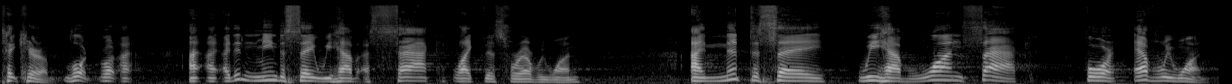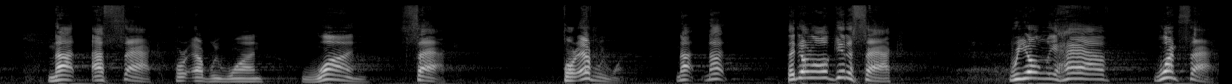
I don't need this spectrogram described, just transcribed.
take care of them. Lord, Lord I, I, I didn't mean to say we have a sack like this for everyone. I meant to say we have one sack for everyone. Not a sack for everyone, one sack for everyone. Not, not, they don't all get a sack. We only have one sack.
